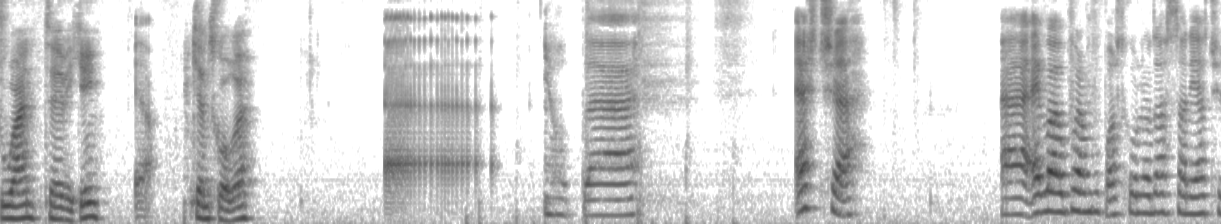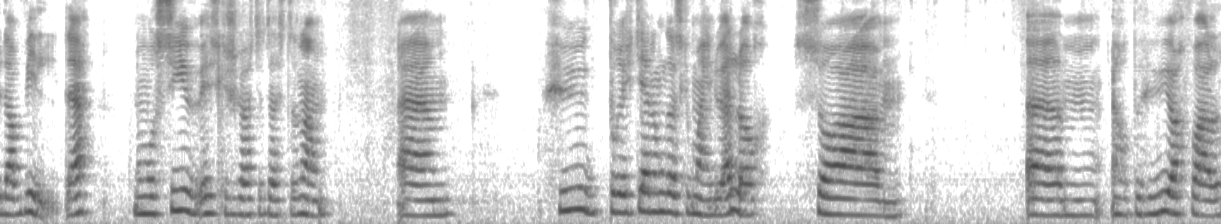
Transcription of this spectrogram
2-1 til Viking. Ja. Hvem skårer? Jeg håper Jeg vet ikke. Eh, jeg var jo på den fotballskolen, og da sa de at hun der Vilde, nummer syv Jeg husker ikke hva hun heter navn. Um, hun bryter gjennom ganske mange dueller, så um, um, Jeg håper hun i hvert fall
